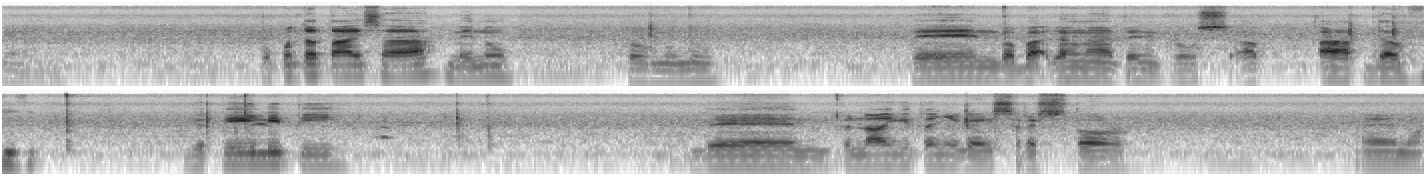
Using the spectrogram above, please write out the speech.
yan. Pupunta tayo sa menu. Ito, menu. Then, baba lang natin, close up, up, down. Utility. Then, kung nakikita nyo guys, restore. Ayan o,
